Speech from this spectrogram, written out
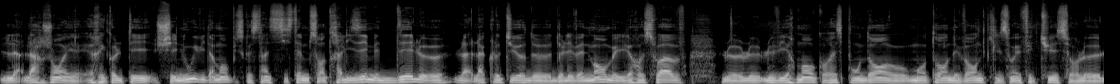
L'argent est récolté chez nous, évidemment, puisque c'est un système centralisé. Mais dès le, la, clôture de, de l'événement, ben, ils reçoivent le le, virement correspondant au montant des ventes qu'ils ont effectuées sur le,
